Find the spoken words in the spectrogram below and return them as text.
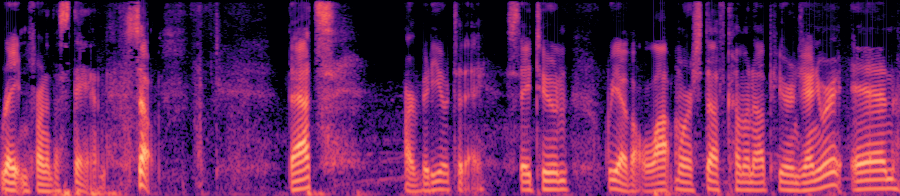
right in front of the stand. So that's our video today stay tuned. We have a lot more stuff coming up here in January, and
